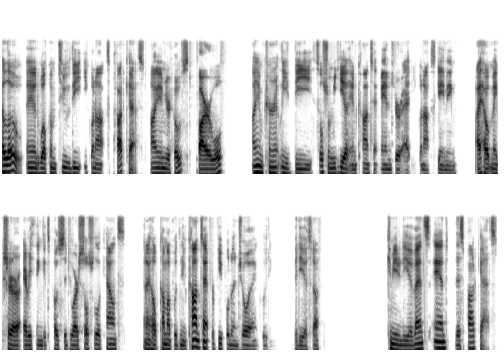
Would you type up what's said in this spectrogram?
Hello, and welcome to the Equinox podcast. I am your host, Firewolf. I am currently the social media and content manager at Equinox Gaming. I help make sure everything gets posted to our social accounts, and I help come up with new content for people to enjoy, including video stuff, community events, and this podcast.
